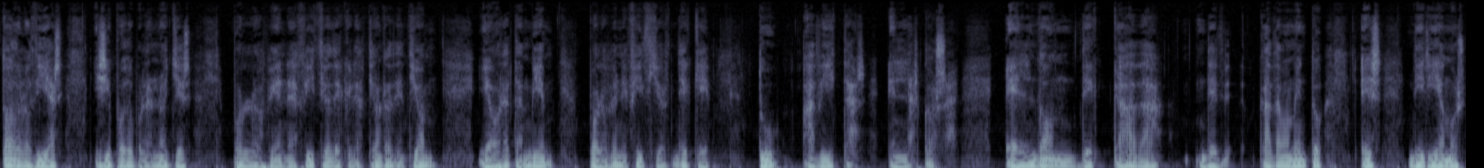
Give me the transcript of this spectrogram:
todos los días y si puedo por las noches por los beneficios de creación, redención y ahora también por los beneficios de que tú habitas en las cosas. El don de cada de cada momento es, diríamos,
